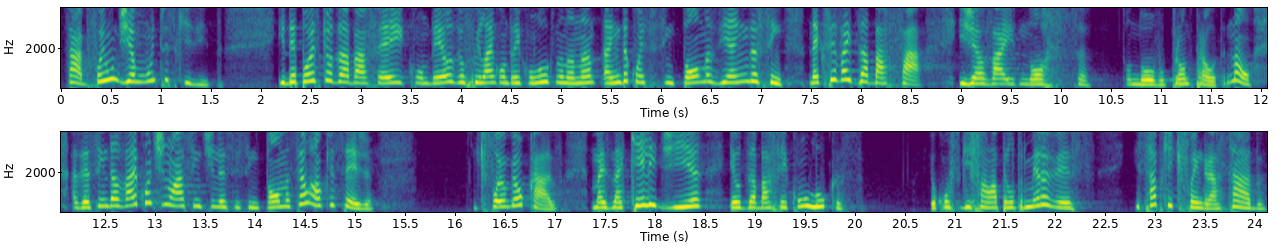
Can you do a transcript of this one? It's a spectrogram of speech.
sabe? Foi um dia muito esquisito. E depois que eu desabafei com Deus, eu fui lá, encontrei com o Lucas, nananã, ainda com esses sintomas, e ainda assim, não é que você vai desabafar e já vai, nossa, tô novo, pronto para outra. Não, às vezes você ainda vai continuar sentindo esses sintomas, sei lá o que seja que foi o meu caso. Mas naquele dia eu desabafei com o Lucas. Eu consegui falar pela primeira vez. E sabe o que foi engraçado?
